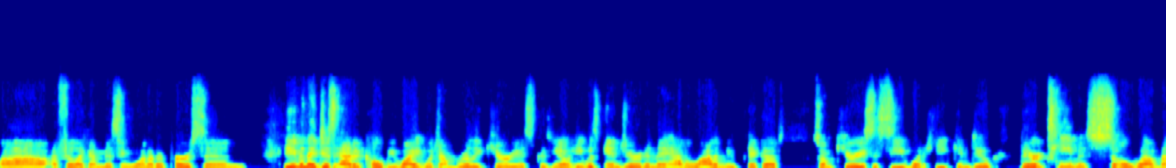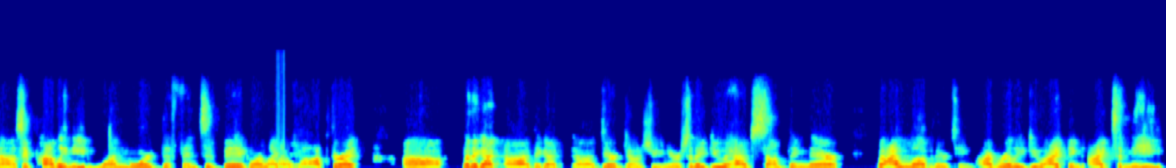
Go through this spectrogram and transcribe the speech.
Uh, I feel like I'm missing one other person. Even they just added Coby White, which I'm really curious because you know he was injured and they had a lot of new pickups. So I'm curious to see what he can do. Their team is so well balanced. They probably need one more defensive big or like a lob threat. Uh, but they got uh, they got uh, Derrick Jones Jr. So they do have something there. But I love their team. I really do. I think I to me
